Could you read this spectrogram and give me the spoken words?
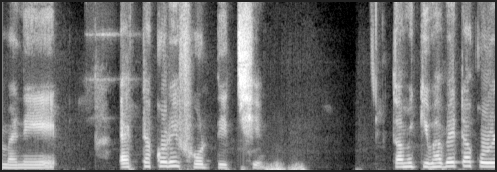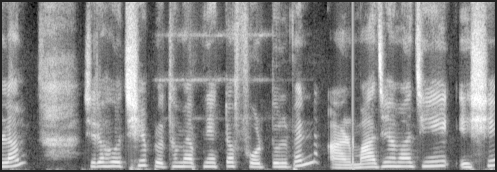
মানে একটা করেই ফোর দিচ্ছি। তো আমি কীভাবে এটা করলাম? সেটা হচ্ছে প্রথমে আপনি একটা ফোর তুলবেন আর মাঝামাঝি এসে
